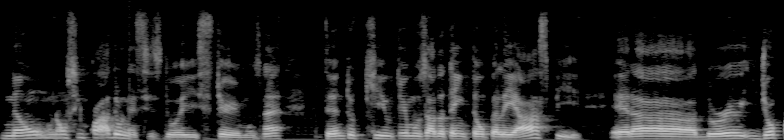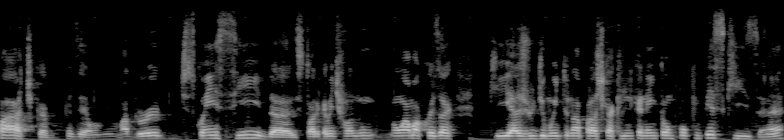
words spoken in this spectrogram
não, não se enquadram nesses dois termos, né? Tanto que o termo usado até então pela IASP era dor idiopática, quer dizer, uma dor desconhecida, historicamente falando, não é uma coisa que ajude muito na prática clínica, nem tão pouco em pesquisa, né?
